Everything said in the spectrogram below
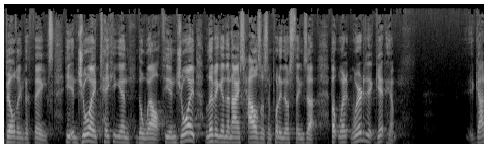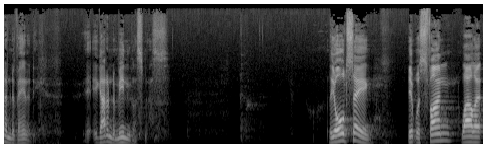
building the things. He enjoyed taking in the wealth. He enjoyed living in the nice houses and putting those things up. But when, where did it get him? It got him to vanity, it got him to meaninglessness. The old saying, it was fun while it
